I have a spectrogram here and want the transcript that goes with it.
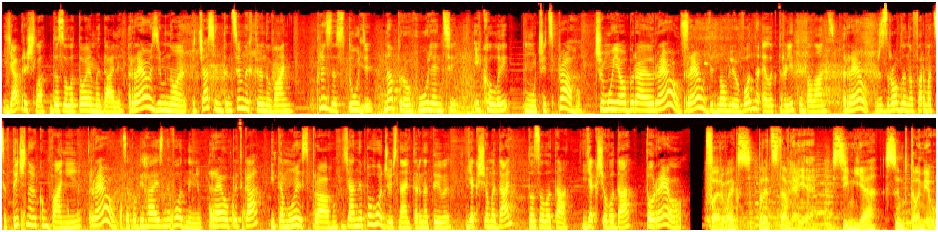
я прийшла до золотої медалі. Рео зі мною під час інтенсивних тренувань, при застуді, на прогулянці і коли мучить спрага. Чому я обираю Рео? Рео відновлює водно-електролітний баланс. Рео розроблено фармацевтичною компанією. Рео запобігає зневодненню. Рео питка і тамує спрагу. Я не погоджуюсь на альтернативи. Якщо медаль, то золота. Якщо вода, то Рео. Фервекс представляє сім'я симптомів.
